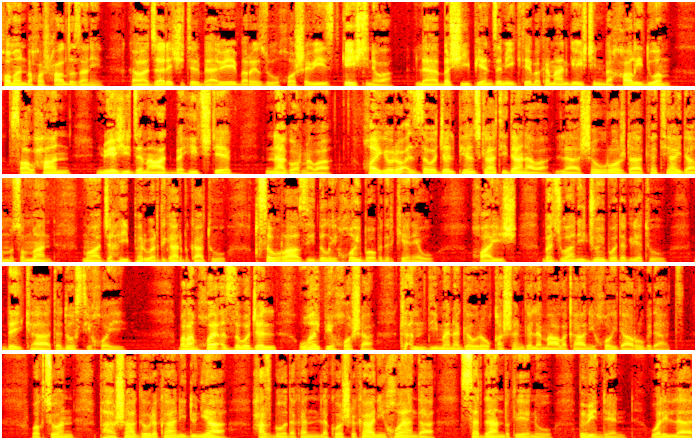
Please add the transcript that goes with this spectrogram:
خۆمان بە خۆشحاڵ دەزانین کەوا جارێکی تر بە ئەوێی بەڕێز و خۆشەویست گەیشتینەوە. لە بەشی پێنجەمی کتێبەکەمان گەیشتین بە خاڵی دووەم، ساڵحان نوێژی جەماعەت بە هیچ شتێک ناگۆڕنەوە. خوای گەورە عزەوجل پێنج کاتی داناوە لە شەو و ڕۆژدا کە تیایدا موسڵمان مواجەهەی پەروەردگار بکات و قسە و ڕازی دڵی خۆی بۆ بدرکێنێ و خوایش بە جوانی گوێی بۆ دەگرێت و دەیکاتە دۆستی خۆی. بەڵام خوای عزوجل وای پێ خۆشە کە ئەم دیمەنە گەورە و قەشەنگە لە ماڵەکانی خۆیدا ڕوو بدات وەک چۆن پاشا گەورەکانی دونیا حەز بۆ دەکەن لە کۆشکەکانی خۆیاندا سەردان بکرێن و ببینرێن وللە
